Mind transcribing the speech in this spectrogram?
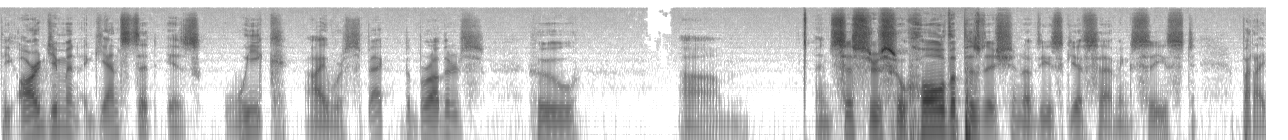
The argument against it is weak. I respect the brothers who um, and sisters who hold the position of these gifts having ceased, but I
